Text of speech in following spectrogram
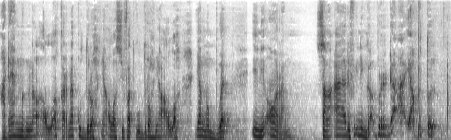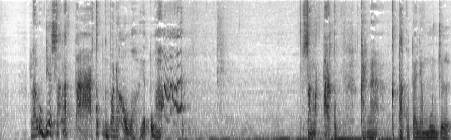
Ada yang mengenal Allah karena kudrohnya Allah, sifat kudrohnya Allah yang membuat ini orang, sang arif ini nggak berdaya betul. Lalu dia sangat takut kepada Allah, ya Tuhan. Sangat takut karena ketakutannya muncul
